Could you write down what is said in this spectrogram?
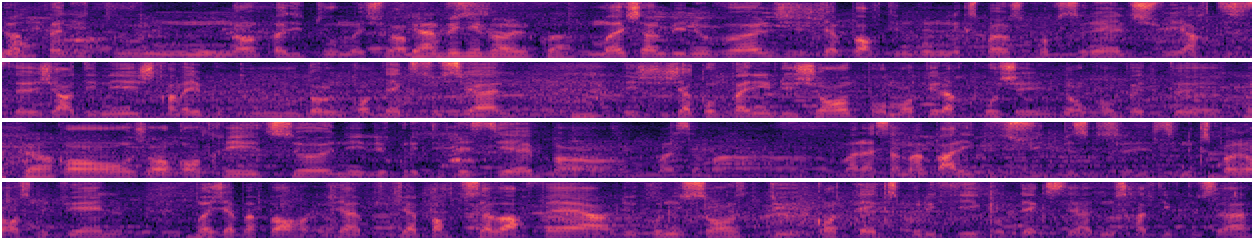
non, pas du tout, non pas du tout. Moi je suis un bénévole, quoi. Moi, je suis un bénévole, j'apporte une, une expérience professionnelle, je suis artiste jardinier, je travaille beaucoup dans le contexte social Mhm. et j'accompagne les gens pour monter leurs projets. Donc, en fait, euh, quand j'ai rencontré Edson et le collectif SDF, ben, moi, ça m'a voilà, ça m'a parlé tout de suite parce que c'est une expérience mutuelle. Moi, j'apporte j'a- j'apporte du savoir-faire, des connaissances du contexte politique, contexte administratif, tout ça.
